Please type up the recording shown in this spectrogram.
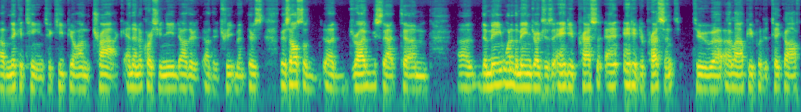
of nicotine to keep you on track. And then, of course, you need other other treatment. There's there's also uh, drugs that um, uh, the main one of the main drugs is antidepressant antidepressant to uh, allow people to take off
